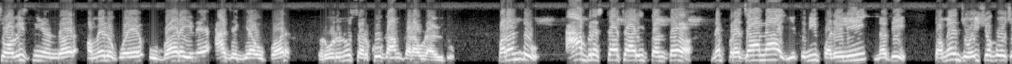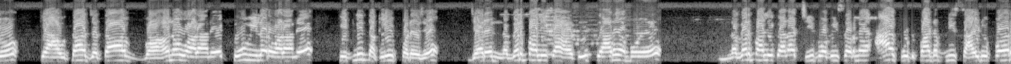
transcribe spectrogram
ચોવીસની અંદર અમે લોકોએ ઊભા રહીને આ જગ્યા ઉપર રોડનું સરખું કામ કરાવડાવ્યું હતું. પરંતુ આ ભ્રષ્ટાચારી તંત્ર ને પ્રજાના હિતની પડેલી નથી. તમે જોઈ શકો છો કે આવતા જતા વાહનો વાળાને ટુ વ્હીલર વાળાને કેટલી તકલીફ પડે છે? જ્યારે નગરપાલિકા હતી, ત્યારે અમોએ નગરપાલિકાના ચીફ ઓફિસરને આ ફૂટપાથની સાઈડ ઉપર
